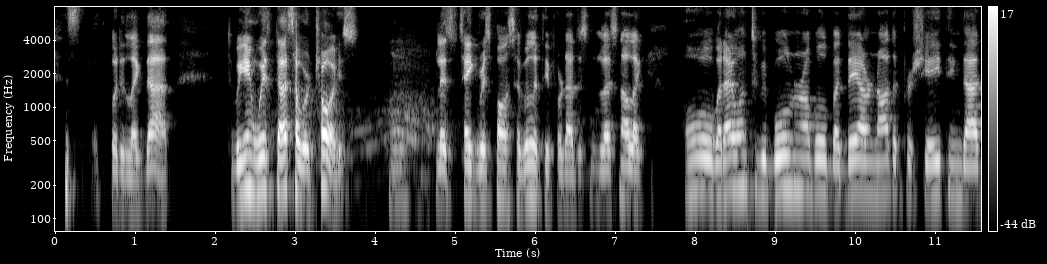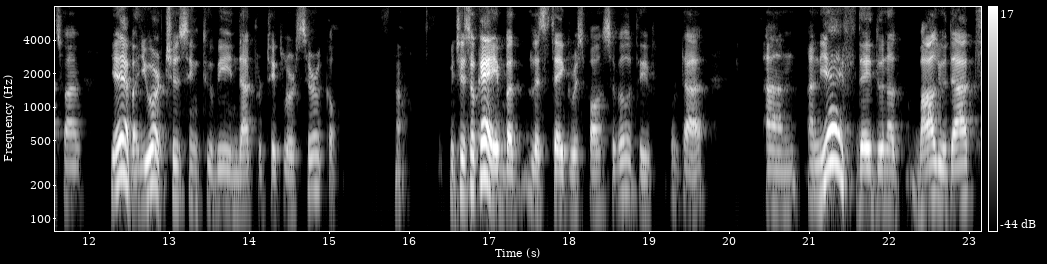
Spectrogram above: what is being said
let's put it like that. To begin with, that's our choice. Mm, let's take responsibility for that. Let's not like, oh, but I want to be vulnerable, but they are not appreciating that. So I'm, yeah, but you are choosing to be in that particular circle, no, which is okay. But let's take responsibility for that. And and yeah, if they do not value that,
